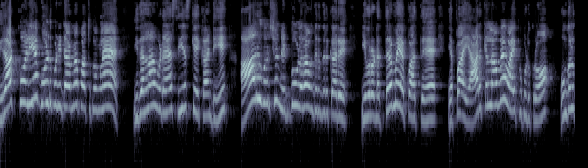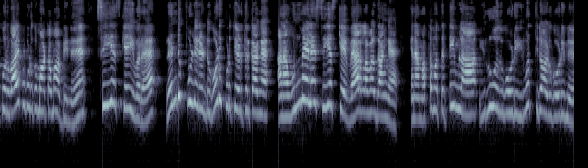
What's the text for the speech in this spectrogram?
விராட் கோலியே போல்டு பண்ணிட்டாருன்னா பாத்துக்கோங்களேன் இதெல்லாம் விட சிஎஸ்கே காண்டி ஆறு வருஷம் நெட் பவுலரா வந்து இருந்திருக்காரு இவரோட திறமையை பார்த்து எப்பா யாருக்கெல்லாமே வாய்ப்பு கொடுக்குறோம். உங்களுக்கு ஒரு வாய்ப்பு கொடுக்க மாட்டோமா? அப்படின்னு சிஎஸ்கே இவரை ரெண்டு புள்ளி ரெண்டு கோடி கொடுத்து எடுத்திருக்காங்க. ஆனா உண்மையிலே சிஎஸ்கே வேற லெவல் தாங்க. ஏன்னா மத்த மத்த டீம்லாம் இருபது கோடி இருபத்தி நாலு கோடின்னு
